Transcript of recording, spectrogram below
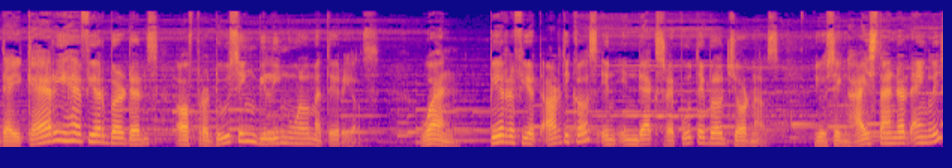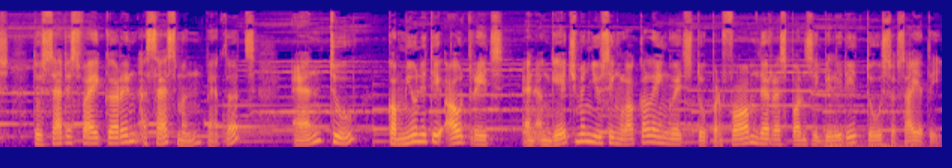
They carry heavier burdens of producing bilingual materials. 1. Peer reviewed articles in index reputable journals using high standard English to satisfy current assessment methods. And 2. Community outreach and engagement using local language to perform their responsibility to society.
